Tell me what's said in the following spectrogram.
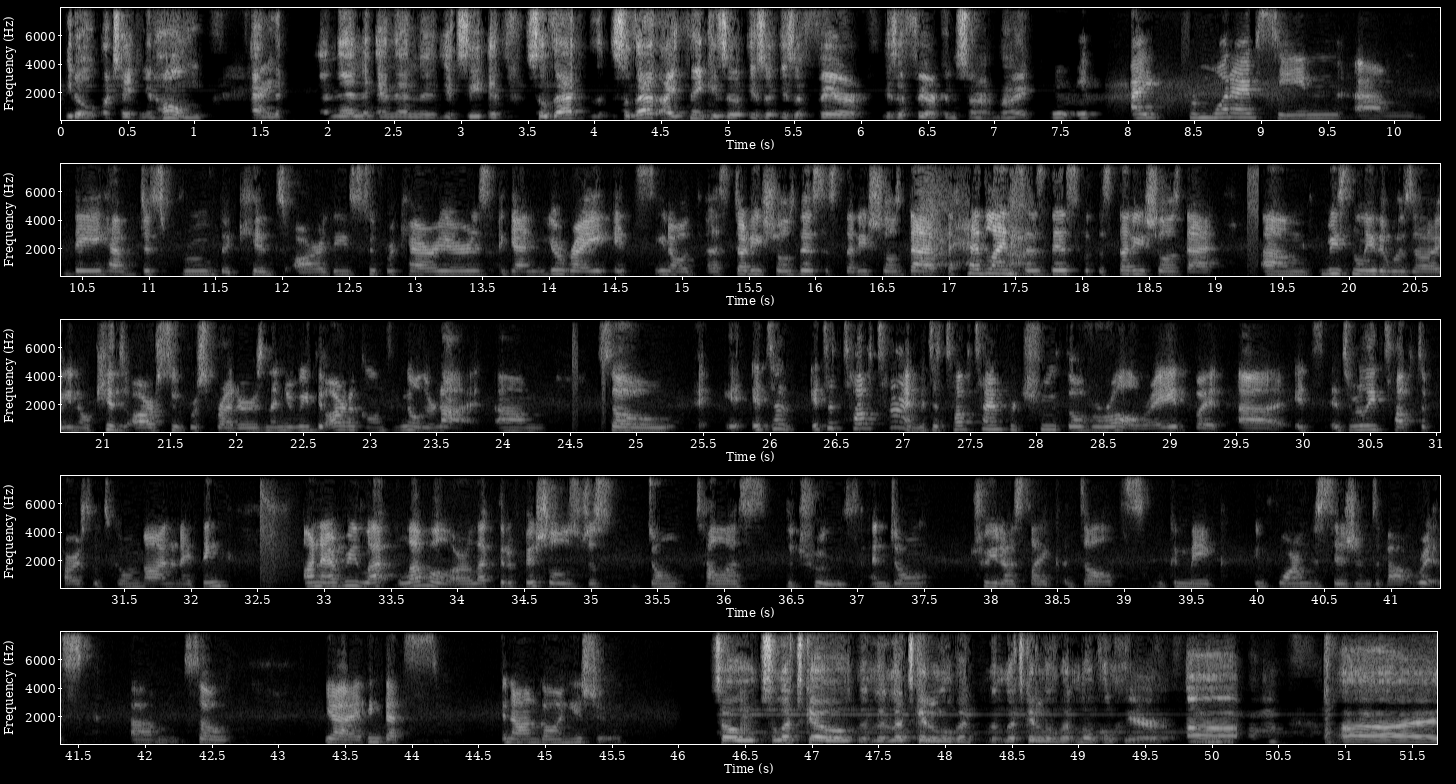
you know are taking it home and right. then, and then and then it's it, so that so that I think is a is a is a fair is a fair concern, right? It, I, from what I've seen, um, they have disproved that kids are these super carriers. Again, you're right. It's, you know, a study shows this, a study shows that. The headline says this, but the study shows that. Um, recently there was a, you know, kids are super spreaders. And then you read the article and say, no, they're not. Um, so it, it's a, it's a tough time. It's a tough time for truth overall, right? But uh, it's, it's really tough to parse what's going on. And I think on every le- level, our elected officials just don't tell us the truth and don't treat us like adults who can make informed decisions about risk. Um, so, yeah, I think that's an ongoing issue. So, so let's go. Let's get a little bit. Let's get a little bit local here. Mm-hmm. Um, uh,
